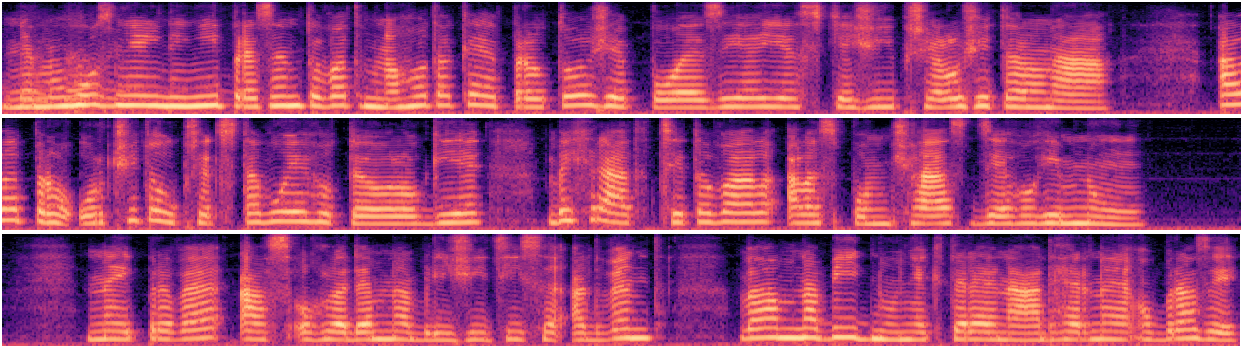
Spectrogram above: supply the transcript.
Nemohu z něj nyní prezentovat mnoho také proto, že poezie je stěží přeložitelná, ale pro určitou představu jeho teologie bych rád citoval alespoň část z jeho hymnů. Nejprve a s ohledem na blížící se advent vám nabídnu některé nádherné obrazy,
